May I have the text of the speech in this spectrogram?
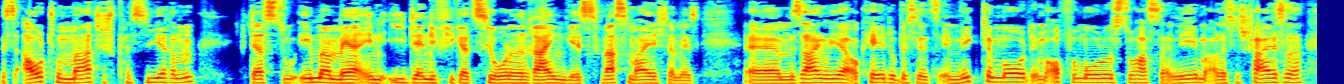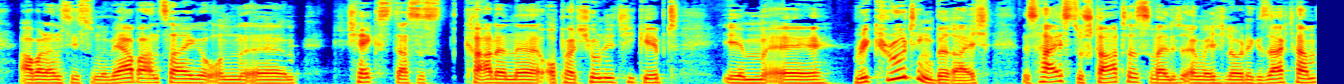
es automatisch passieren, dass du immer mehr in Identifikationen reingehst. Was meine ich damit? Ähm, sagen wir, okay, du bist jetzt im Victim-Mode, im Opfer-Modus, du hast dein Leben, alles ist scheiße, aber dann siehst du eine Werbeanzeige und äh, checkst, dass es gerade eine Opportunity gibt im äh, Recruiting-Bereich. Das heißt, du startest, weil es irgendwelche Leute gesagt haben,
